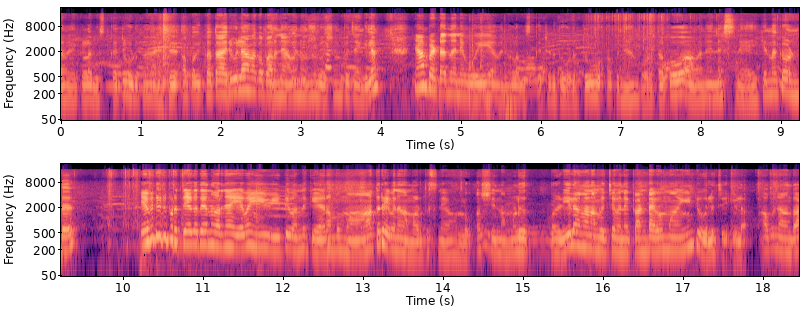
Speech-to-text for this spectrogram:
അവനേക്കുള്ള ബിസ്ക്കറ്റ് കൊടുക്കാനായിട്ട്. അപ്പോൾ ഇക്ക തരൂല എന്നൊക്കെ പറഞ്ഞ് അവനൊന്ന് വിഷമിപ്പിച്ചെങ്കിലും ഞാൻ പെട്ടെന്ന് തന്നെ പോയി അവനുള്ള ബിസ്ക്കറ്റ് എടുത്ത് കൊടുത്തു. അപ്പോൾ ഞാൻ കൊടുത്തപ്പോൾ അവൻ എന്നെ സ്നേഹിക്കുന്നൊക്കെ ഉണ്ട്. ഇവന്റെ ഒരു പ്രത്യേകത എന്ന് പറഞ്ഞാൽ ഇവൻ ഈ വീട്ടിൽ വന്ന് കയറുമ്പോൾ മാത്രമേ ഇവനെ അടുത്ത് സ്നേഹമുള്ളൂ. പക്ഷേ നമ്മൾ വഴിയിലങ്ങാണം വെച്ച് അവനെ കണ്ട അവൻ മൈൻഡ് പോലും ചെയ്യില്ല അപ്പോൾ ഞാൻ എന്താ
